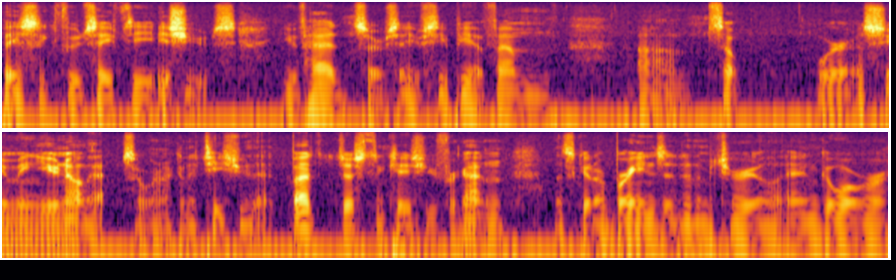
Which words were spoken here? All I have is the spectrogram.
basic food safety issues. You've had ServSafe, CPFM, um, so we're assuming you know that, so we're not going to teach you that. But just in case you've forgotten, let's get our brains into the material and go over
